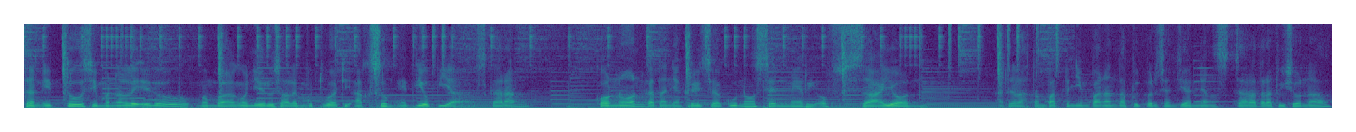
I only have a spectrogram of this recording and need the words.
Dan itu si menelik itu membangun Yerusalem kedua di Aksum Ethiopia. Sekarang Konon katanya gereja kuno Saint Mary of Zion adalah tempat penyimpanan tabut perjanjian yang secara tradisional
